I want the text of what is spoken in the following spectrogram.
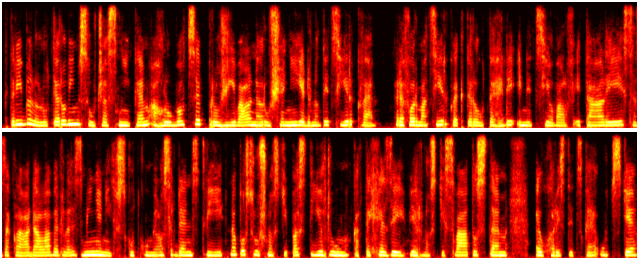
který byl Luterovým současníkem a hluboce prožíval narušení jednoty církve. Reforma církve, kterou tehdy inicioval v Itálii, se zakládala vedle zmíněných skutků milosrdenství na poslušnosti pastýřům, katechezi, věrnosti svátostem, eucharistické úctě,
